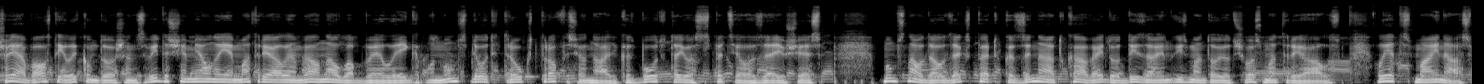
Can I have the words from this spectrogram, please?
Šajā valstī likumdošanas vide šiem jaunajiem materiāliem vēl nav labvēlīga, un mums ļoti trūkst profesionāļi, kas būtu tajos specializējušies. Mums nav daudz ekspertu, kas zinātu, kā veidot dizainu, izmantojot šos materiālus. Lietas mainās,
